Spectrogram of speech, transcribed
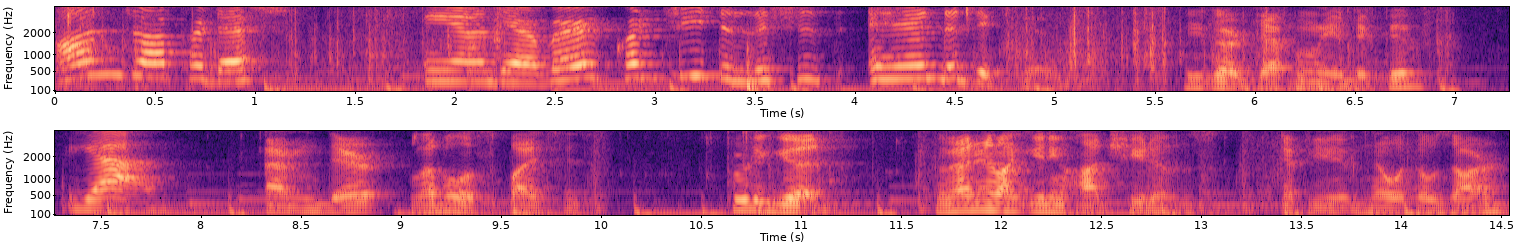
Andhra Pradesh, and they are very crunchy, delicious, and addictive. These are definitely addictive, Yeah. and their level of spice is pretty good. Imagine like eating hot Cheetos. If you know what those are,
